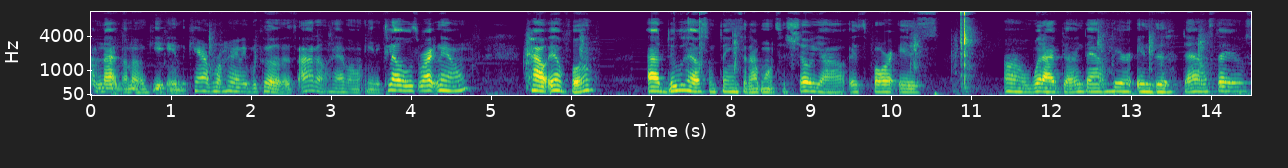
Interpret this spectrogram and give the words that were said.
I'm not gonna get in the camera, honey, because I don't have on any clothes right now. However, I do have some things that I want to show y'all as far as um, what I've done down here in the downstairs.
